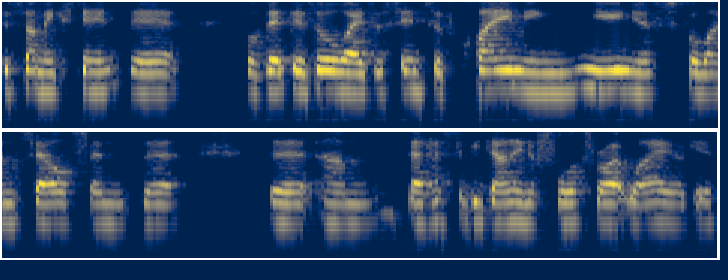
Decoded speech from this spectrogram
to some extent there, or that there's always a sense of claiming newness for oneself and the the, um, that has to be done in a forthright way, I guess.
